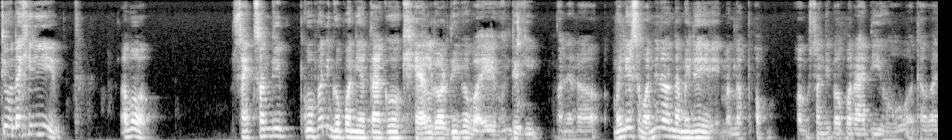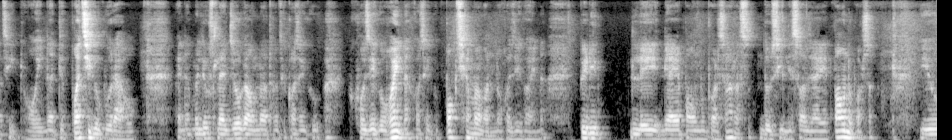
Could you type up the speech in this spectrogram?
त्यो हुँदाखेरि अब सायद सन्दीपको पनि गोपनीयताको ख्याल गरिदिएको भए हुन्थ्यो कि भनेर मैले यसो भनिरहँदा मैले मतलब अब सन्दीप अपराधी हो अथवा चाहिँ होइन त्यो पछिको कुरा हो। होइन मैले उसलाई जोगाउन अथवा कसैको खोजेको होइन कसैको पक्षमा भन्नु खोजेको होइन। पीडित ले न्याय पाउनुपर्छ र दोषीले सजाय पाउनुपर्छ। यो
